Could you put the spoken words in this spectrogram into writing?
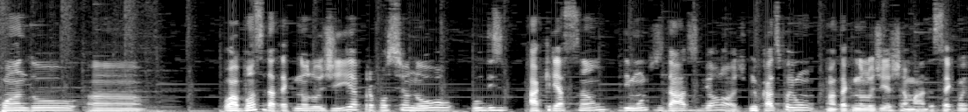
quando uh, o avanço da tecnologia proporcionou o, a criação de muitos dados biológicos. No caso, foi um, uma tecnologia chamada sequen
